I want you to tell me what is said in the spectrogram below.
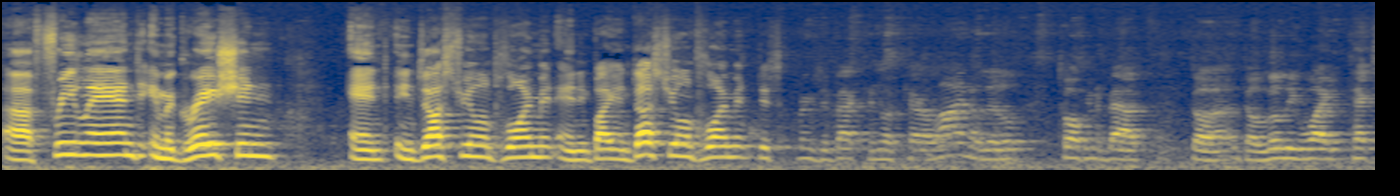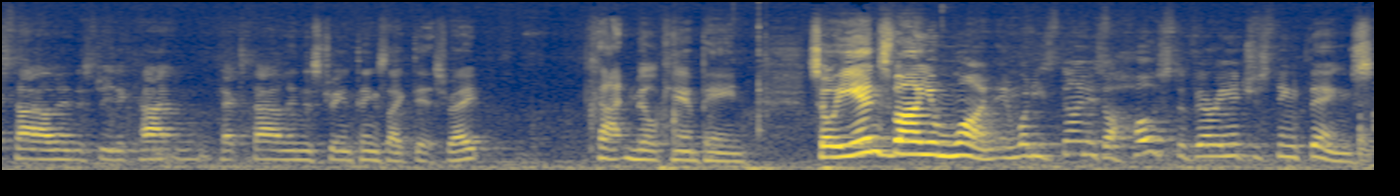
uh, free land, immigration, and industrial employment. And by industrial employment, this brings it back to North Carolina a little, talking about the, the lily white textile industry, the cotton textile industry, and things like this, right? Cotton mill campaign. So he ends volume one, and what he's done is a host of very interesting things.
